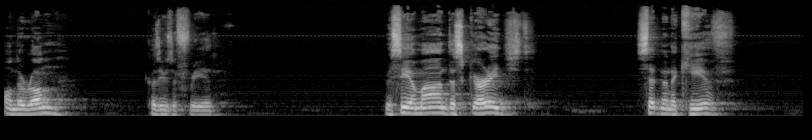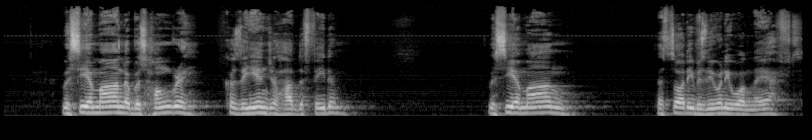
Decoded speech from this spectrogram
on the run because he was afraid. We see a man discouraged, sitting in a cave. We see a man that was hungry because the angel had to feed him. We see a man that thought he was the only one left.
